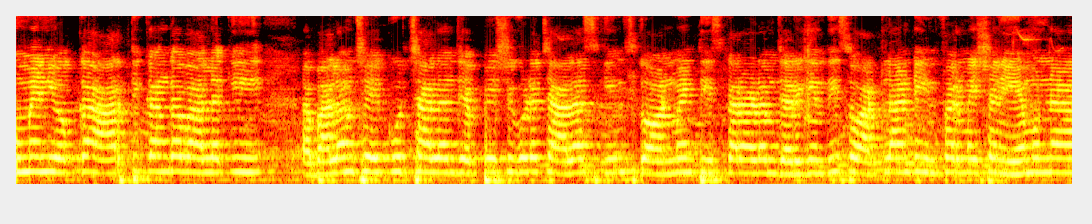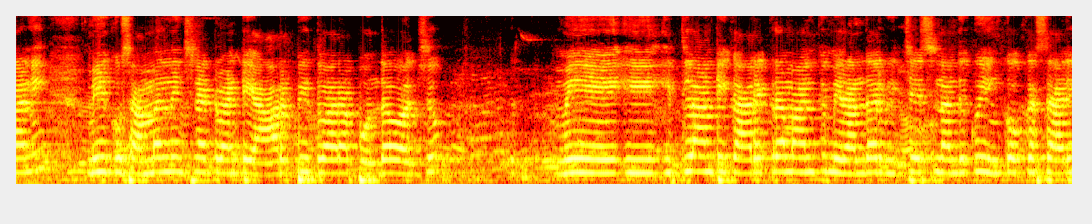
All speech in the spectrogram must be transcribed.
ఉమెన్ యొక్క ఆర్థికంగా వాళ్ళకి బలం చేకూర్చాలని చెప్పేసి కూడా చాలా స్కీమ్స్ గవర్నమెంట్ తీసుకురావడం జరిగింది. సో అట్లాంటి ఇన్ఫర్మేషన్ ఏమున్నా కానీ మీకు సంబంధించినటువంటి ఆర్పి ద్వారా పొందవచ్చు. మీ ఈ ఇట్లాంటి కార్యక్రమానికి మీరందరూ విచ్చేసినందుకు ఇంకొకసారి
